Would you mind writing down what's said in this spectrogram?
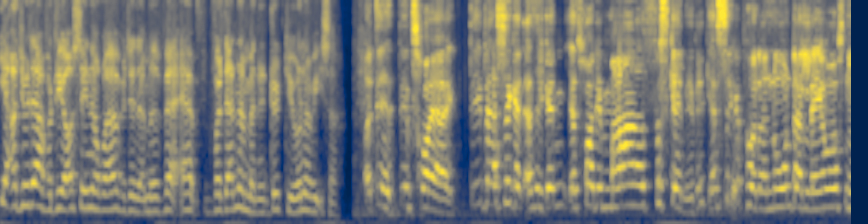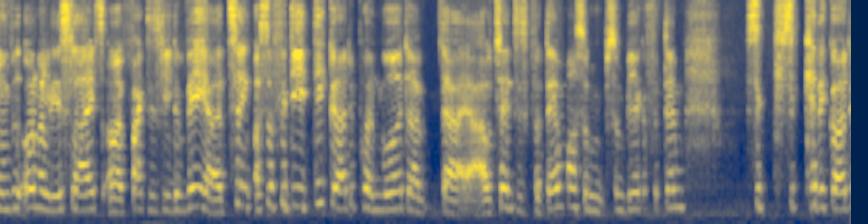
Ja, og det er jo derfor, det er også inde og røre ved det der med, hvad er, hvordan er man en dygtig underviser? Og det, det tror jeg, det er der sikkert, altså igen, jeg tror, det er meget forskelligt. Ikke? Jeg er sikker på, at der er nogen, der laver sådan nogle vidunderlige slides, og faktisk leverer ting, og så fordi de gør det på en måde, der, der er autentisk for dem, og som, som virker for dem, så, så kan det godt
